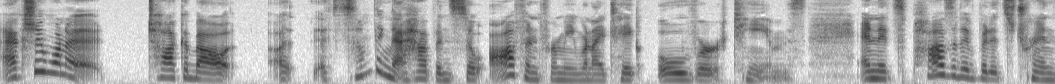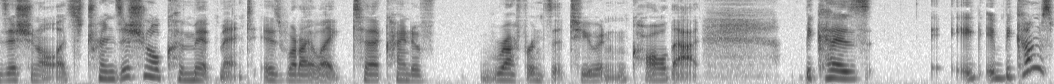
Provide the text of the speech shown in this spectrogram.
I actually want to talk about uh, something that happens so often for me when I take over teams. And it's positive, but it's transitional. It's transitional commitment, is what I like to kind of reference it to and call that. Because it, it becomes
